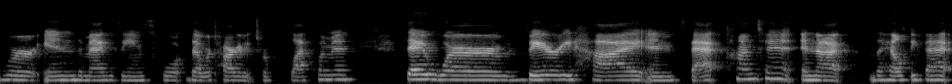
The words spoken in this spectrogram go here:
were in the magazines for that were targeted to Black women. They were very high in fat content and not the healthy fat,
